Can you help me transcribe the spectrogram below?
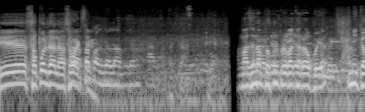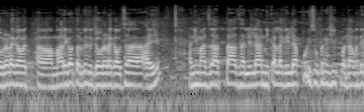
ते सफल झालं असं वाटतं सफल झालं आपलं. माझं नाव प्रफुल प्रभाकरराव भोयर. मी गौराडा गावात मारेगाव तालुक्यातील गौराडा गावचा आहे. आणि माझं आत्ता झालेल्या निकाल लागलेल्या पोलीस उपनिरीक्षक पदामध्ये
